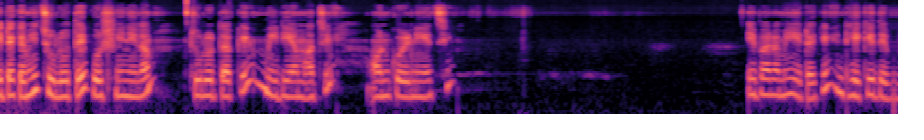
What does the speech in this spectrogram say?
এটাকে আমি চুলোতে বসিয়ে নিলাম। চুলোটাকে মিডিয়াম আছে অন করে নিয়েছি। এবার আমি এটাকে ঢেকে দেব।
